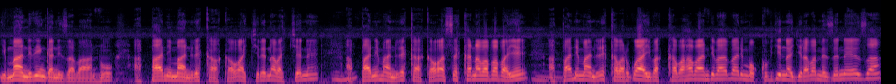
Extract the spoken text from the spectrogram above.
imana iringaniza abantu apana imana ireka hakaba wakire n'abakene apana imana ireka hakaba waseka n'abababaye apana imana ireka abarwayi bakabaho abandi baba barimo kubyinagira bameze neza.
